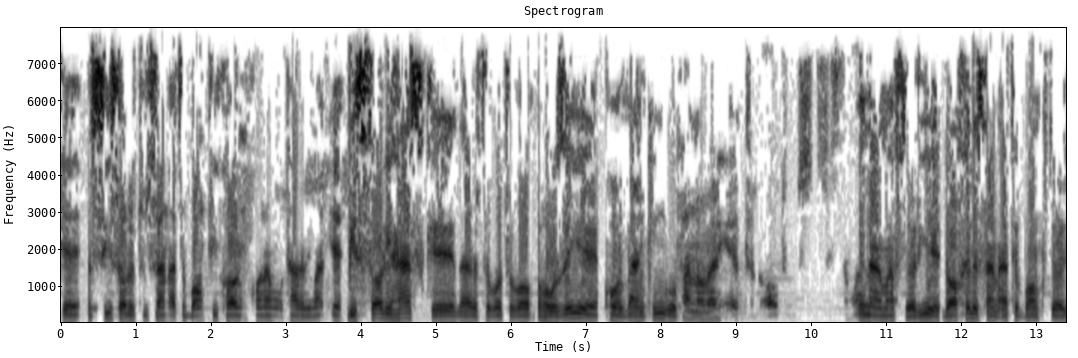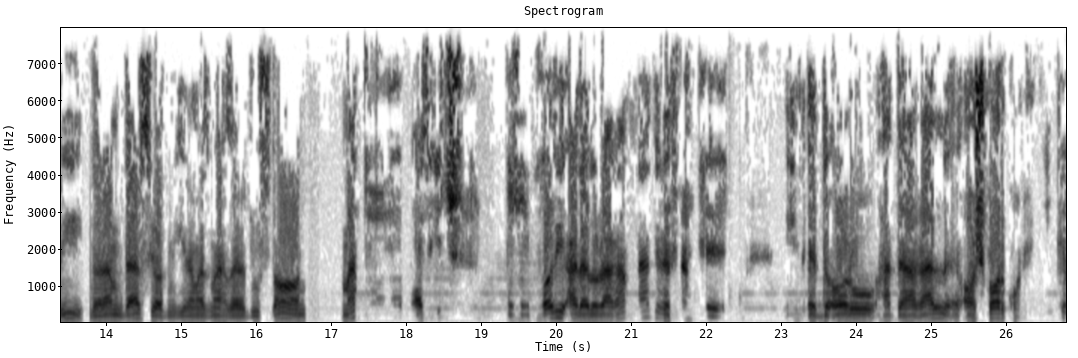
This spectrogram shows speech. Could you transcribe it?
که سی سال تو صنعت بانکی کار می‌کنم و تقریبا یه 20 سالی هست که در ارتباط با حوزه کور بانکینگ و فناوری اطلاعات و های نرم افزاری داخل صنعت بانکداری دارم درس یاد می‌گیرم از محضر دوستان. من از هیچ بزرگواری عدد و رقم نگرفتم که این ادعا رو حداقل آشکار کنه. که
